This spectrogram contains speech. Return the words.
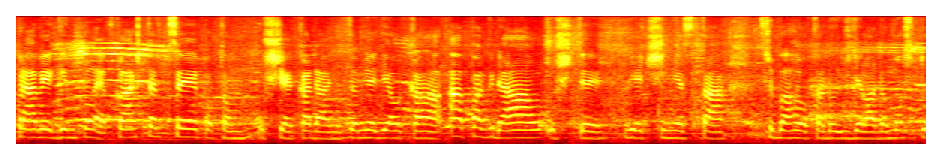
Právě Gimpl je v Klášterci, potom už je Kadaň, zemědělka a pak dál už ty větší města. Třeba holka dojížděla do Mostu,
